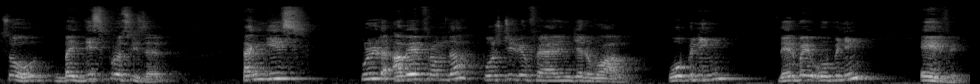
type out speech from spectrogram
So by this procedure, tongue is pulled away from the posterior pharyngeal wall, opening, thereby opening airway.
